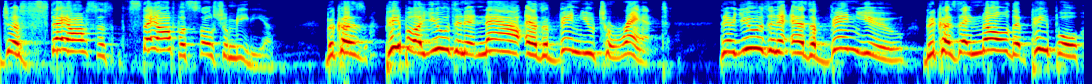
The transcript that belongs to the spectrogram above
just stay off stay off of social media because people are using it now as a venue to rant. They're using it as a venue because they know that people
